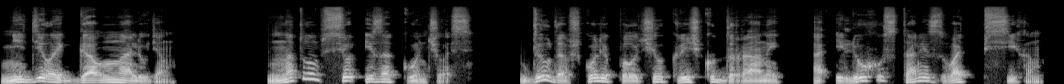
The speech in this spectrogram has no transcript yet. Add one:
не делай говна людям. На том все и закончилось. Дылда в школе получил кличку Драный, а Илюху стали звать психом.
